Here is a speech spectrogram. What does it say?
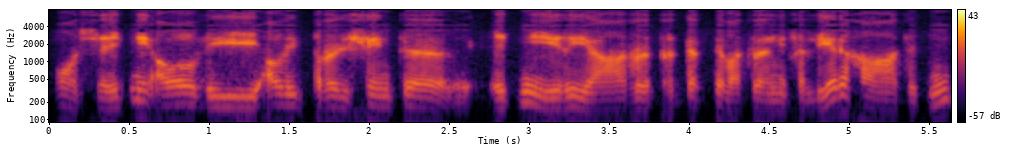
ons het nie al die al die produsente het nie hierdie jaar hulle produkte wat hulle in die verlede gehad het nie.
